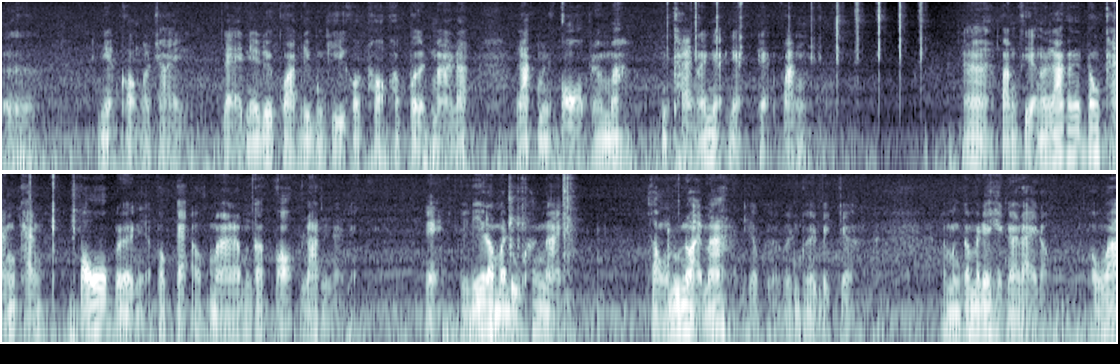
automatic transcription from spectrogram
เออ เนี่ยของเขาใช้แต่อันนี้ด้วยความที่บางทีเขาเทาะเขาเปิดมาแล้ว รักมันกรอบแล้วมะมันแข็งแล้วเนี่ยเนี่ยเนี่ยฟังอ่าฟังเสียงรักแล้วต้องแข็งแข็งโป๊กเลยเนี่ยพอแกะออกมาแล้วมันก็กรอบลั่นนะเนี่ยเนี่ยทีนี้เรามาดูข้างในส่องดูหน่อยมะเดี๋ยวเผื่อเพื่อนๆไปเจอ มันก็ไม่ได้เห็นอะไรหรอก เพราะว่า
